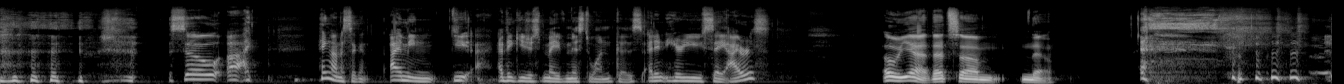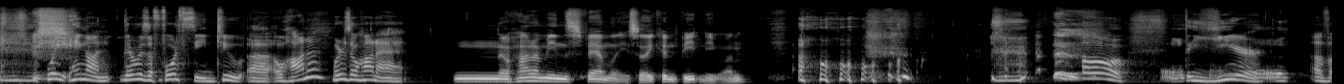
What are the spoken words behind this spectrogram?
so uh, I hang on a second. I mean, you, I think you just may have missed one because I didn't hear you say Iris. Oh yeah, that's um no. Wait, hang on. There was a fourth seed too. Uh, Ohana. Where's Ohana at? Mm, Ohana means family, so they couldn't beat anyone. Oh. oh, the year of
